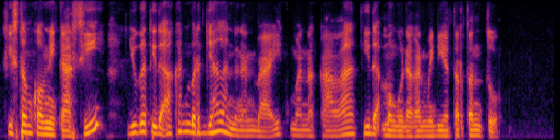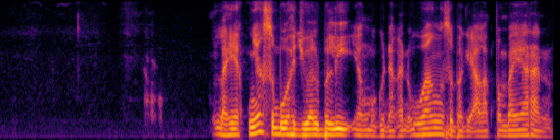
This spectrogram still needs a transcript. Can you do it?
Sistem komunikasi juga tidak akan berjalan dengan baik manakala tidak menggunakan media tertentu. Layaknya sebuah jual beli yang menggunakan uang sebagai alat pembayaran.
